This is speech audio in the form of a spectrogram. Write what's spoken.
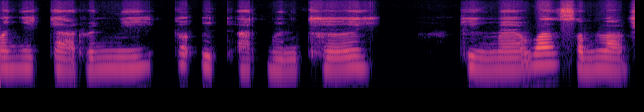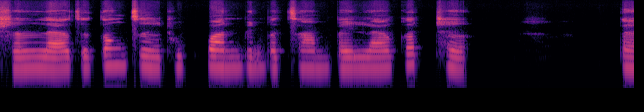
บรรยากาศวันนี้ก็อึดอัดเหมือนเคย ถึงแม้ว่าสำหรับฉันแล้วจะต้องเจอทุกวันเป็นประจำไปแล้วก็เถอะ แต่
